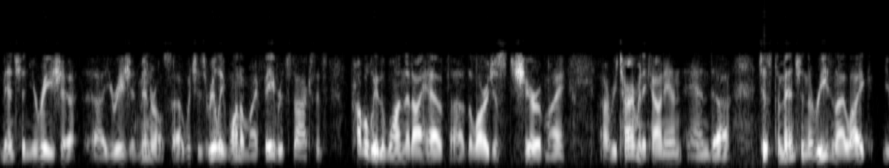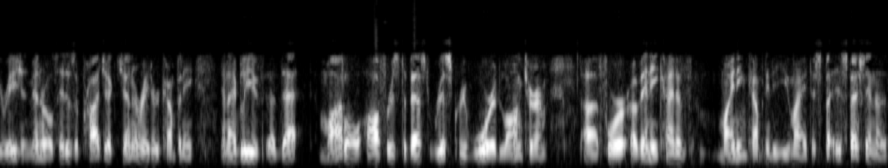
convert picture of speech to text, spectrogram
mention Eurasia, uh, Eurasian Minerals, uh, which is really one of my favorite stocks. It's probably the one that I have uh, the largest share of my uh, retirement account in. And uh, just to mention the reason I like Eurasian Minerals, it is a project generator company, and I believe uh, that model offers the best risk reward long term uh, for of any kind of mining company that you might, especially in the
